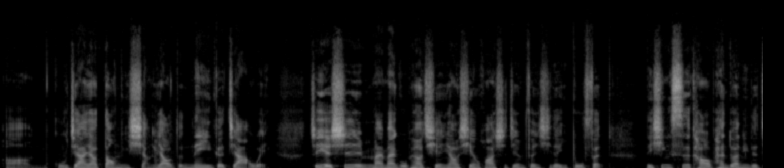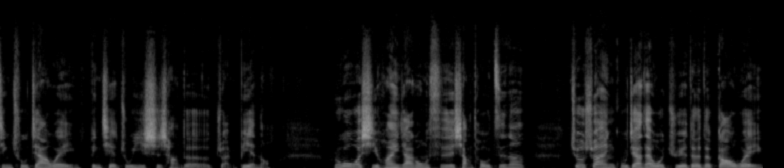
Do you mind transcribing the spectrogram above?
啊、嗯、股价要到你想要的那一个价位。这也是买卖股票前要先花时间分析的一部分，理性思考判断你的进出价位，并且注意市场的转变哦。如果我喜欢一家公司想投资呢，就算股价在我觉得的高位，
